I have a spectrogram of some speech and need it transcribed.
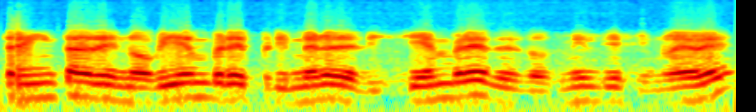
30 de noviembre, primero de diciembre de 2019,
